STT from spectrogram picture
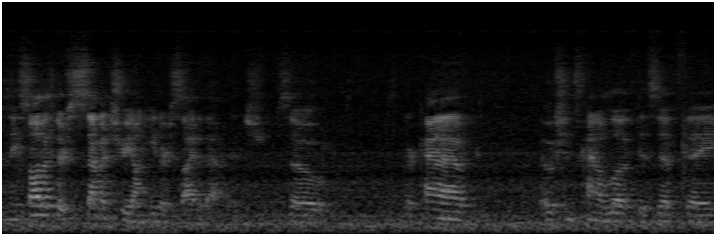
And they saw that there's symmetry on either side of that ridge. So they're kind of, the oceans kind of looked as if they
